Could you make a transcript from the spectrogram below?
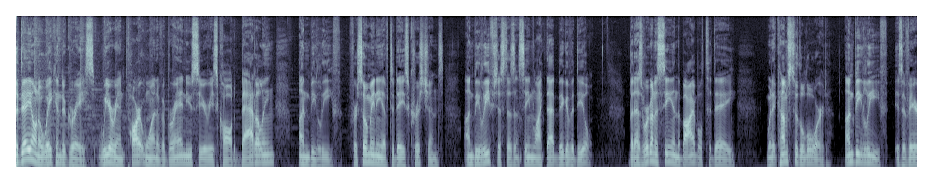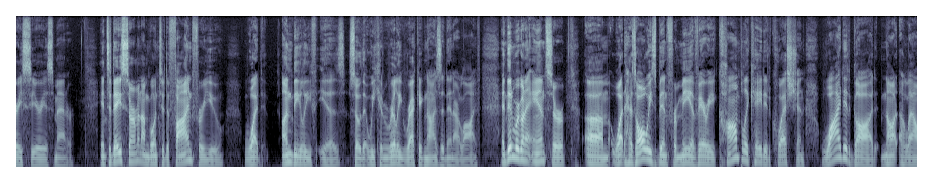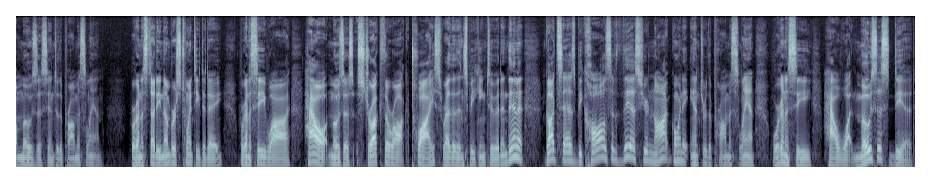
Today on Awakened to Grace, we are in part one of a brand new series called Battling Unbelief. For so many of today's Christians, unbelief just doesn't seem like that big of a deal. But as we're going to see in the Bible today, when it comes to the Lord, unbelief is a very serious matter. In today's sermon, I'm going to define for you what unbelief is so that we can really recognize it in our life. And then we're going to answer um, what has always been for me a very complicated question why did God not allow Moses into the promised land? We're going to study Numbers 20 today. We're going to see why how Moses struck the rock twice rather than speaking to it. And then it God says, because of this, you're not going to enter the promised land. We're going to see how what Moses did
